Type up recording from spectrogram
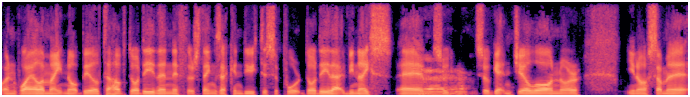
and while I might not be able to have Doddie, then if there's things I can do to support Doddie, that would be nice. Um, Yeah, so yeah. so getting Jill on, or you know some of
